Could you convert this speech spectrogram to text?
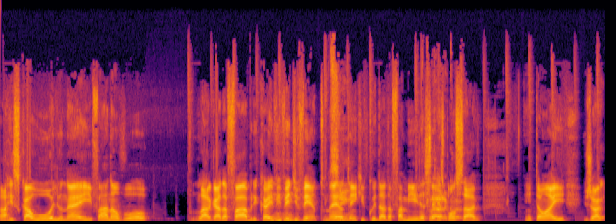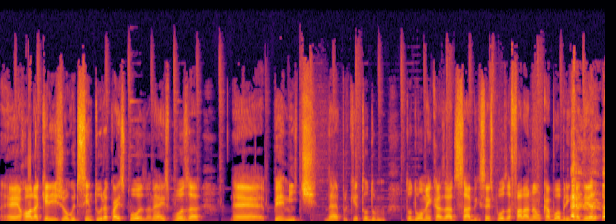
arriscar o olho, né, e falar, ah, não, vou largar da fábrica e Uhum. viver de vento, né? Sim. Eu tenho que cuidar da família, ser Claro, responsável. Então aí é, rola aquele jogo de cintura com a esposa, né? A esposa Uhum. é, permite, né? Porque todo, todo homem casado sabe que se a esposa fala não, acabou a brincadeira.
